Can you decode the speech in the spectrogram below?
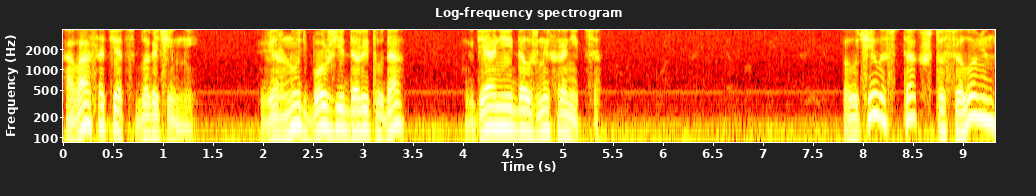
а вас, Отец благочинный, вернуть Божьи дары туда, где они и должны храниться. Получилось так, что Соломин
